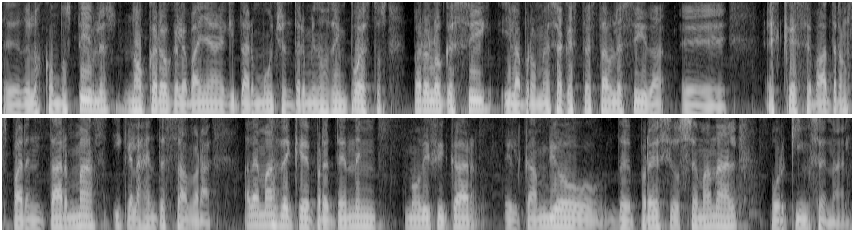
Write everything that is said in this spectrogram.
eh, de los combustibles. No creo que le vayan a quitar mucho en términos de impuestos, pero lo que sí, y la promesa que está establecida, eh, es que se va a transparentar más y que la gente sabrá. Además de que pretenden modificar el cambio de precio semanal por quincenal.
